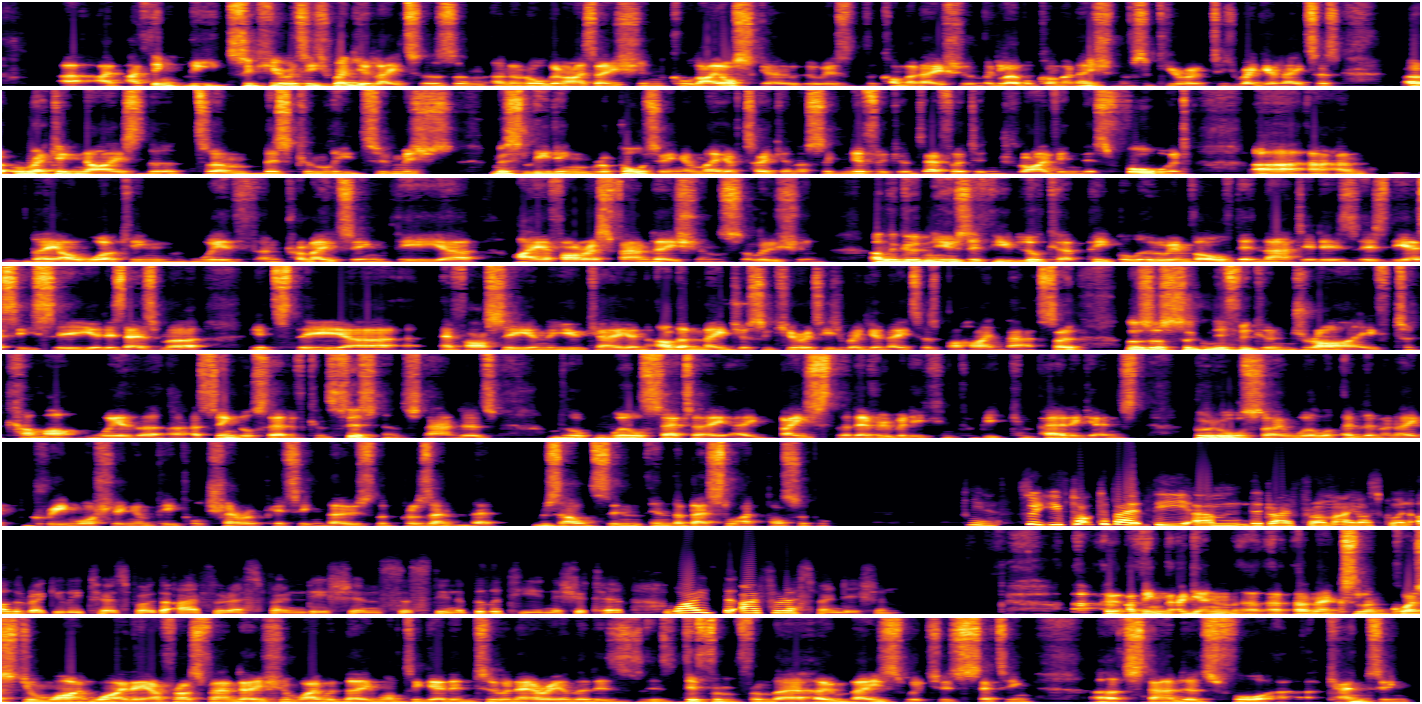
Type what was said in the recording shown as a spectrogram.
I, I, think the securities regulators and, and, an organization called IOSCO, who is the combination, the global combination of securities regulators, uh, recognize that um, this can lead to mis- misleading reporting, and they have taken a significant effort in driving this forward. Uh, and they are working with and promoting the uh, IFRS Foundation solution. And the good news, if you look at people who are involved in that, it is is the SEC, it is ESMA, it's the uh, FRC in the UK, and other major securities regulators behind that. So there's a significant drive to come up with a, a single set of consistent standards that will set a, a base that everybody can be compared against but also will eliminate greenwashing and people cherry picking those that present their results in in the best light possible. Yes. So you've talked about the um, the drive from IOSCO and other regulators for the IFRS Foundation Sustainability Initiative. Why the IFRS Foundation? I, think again an excellent question. Why why the IFRS Foundation? Why would they want to get into an area that is is different from their home base, which is setting uh, standards for accounting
